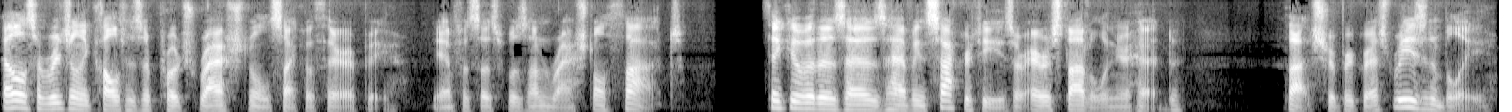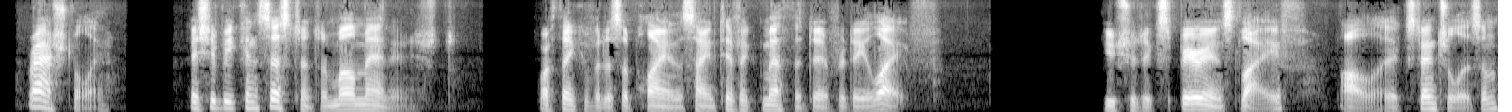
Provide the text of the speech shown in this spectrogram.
Ellis originally called his approach rational psychotherapy. The emphasis was on rational thought. Think of it as, as having Socrates or Aristotle in your head. Thoughts should progress reasonably, rationally. They should be consistent and well managed. Or think of it as applying the scientific method to everyday life. You should experience life, all existentialism,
